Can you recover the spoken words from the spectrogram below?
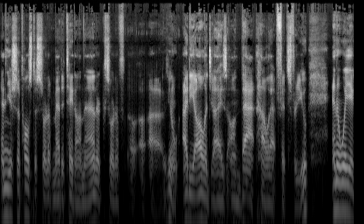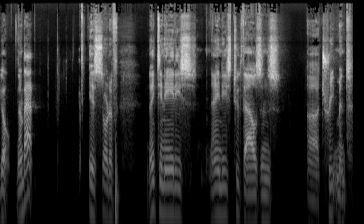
and you're supposed to sort of meditate on that or sort of uh, uh, uh you know ideologize on that that, how that fits for you, and away you go. Now, that is sort of 1980s, 90s, 2000s uh, treatment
